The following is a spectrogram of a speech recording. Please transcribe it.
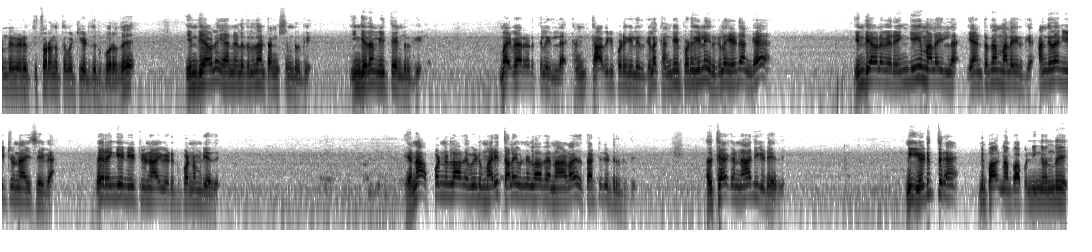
வந்து எடுத்து சுரங்கத்தை வெட்டி எடுத்துகிட்டு போகிறது இந்தியாவில் என் நிலத்தில் தான் டங்ஷன் இருக்குது இங்கே தான் மீத்தேன் இருக்குது வேறு இடத்துல இல்லை. கங் காவிரி படுகையில் இருக்கல கங்கை படுகையிலும் இருக்கல எடு அங்கே. இந்தியாவில் வேறு எங்கேயும் மலை இல்லை. என்கிட்ட தான் மலை இருக்குது அங்கே தான் நீட்டு நாய் செய்வேன். வேறு எங்கேயும் நீட்டு நாய் எடுக்க பண்ண முடியாது. ஏன்னா அப்பன் இல்லாத வீடு மாதிரி தலைவன் இல்லாத நாடாக இது தட்டுக்கிட்டு இருக்குது. அது கேட்க நாதி கிடையாது. நீ எடுத்துறேன். நீ பா நான் பார்ப்பேன் நீங்கள் வந்து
